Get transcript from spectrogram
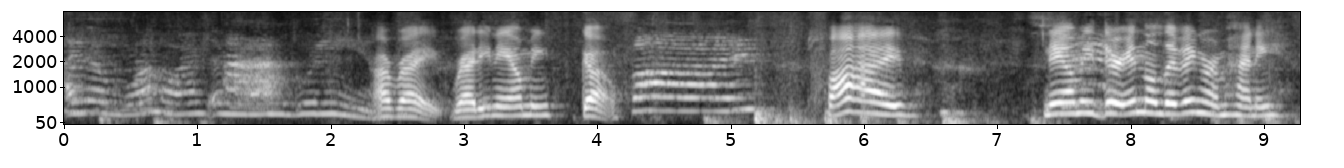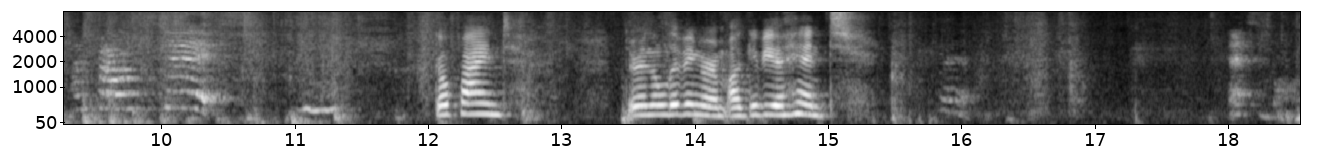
I have one orange and one green. All right, ready, Naomi? Go. Five. Five. Naomi, they're in the living room, honey. I found six. Go find. They're in the living room. I'll give you a hint. Xbox.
